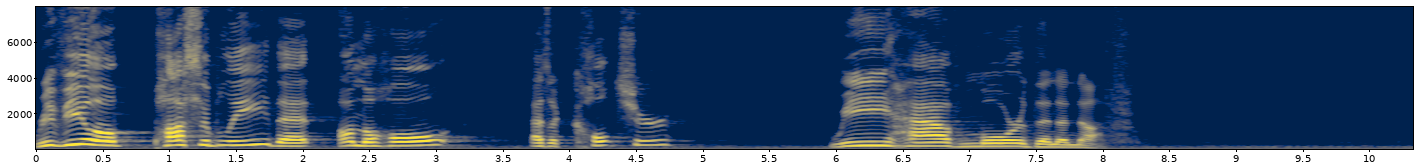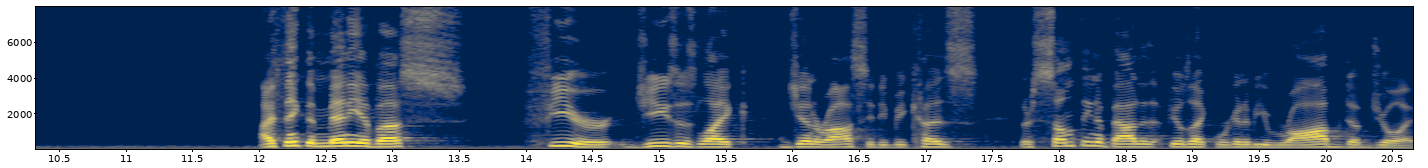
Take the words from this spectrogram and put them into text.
reveal possibly that on the whole, as a culture, we have more than enough. I think that many of us fear Jesus like generosity because there's something about it that feels like we're going to be robbed of joy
